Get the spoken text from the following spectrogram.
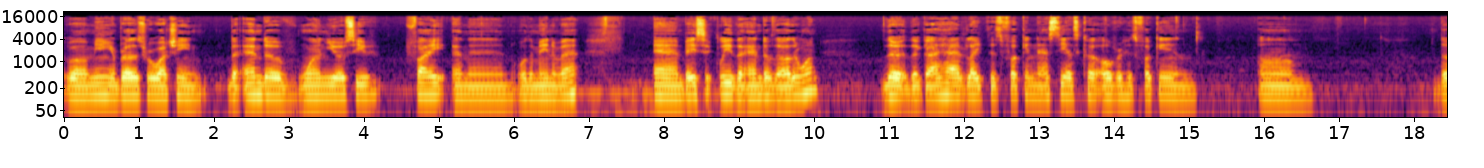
Well, me and your brothers were watching the end of one UFC fight and then well the main event and basically the end of the other one the the guy had like this fucking nasty ass cut over his fucking um the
